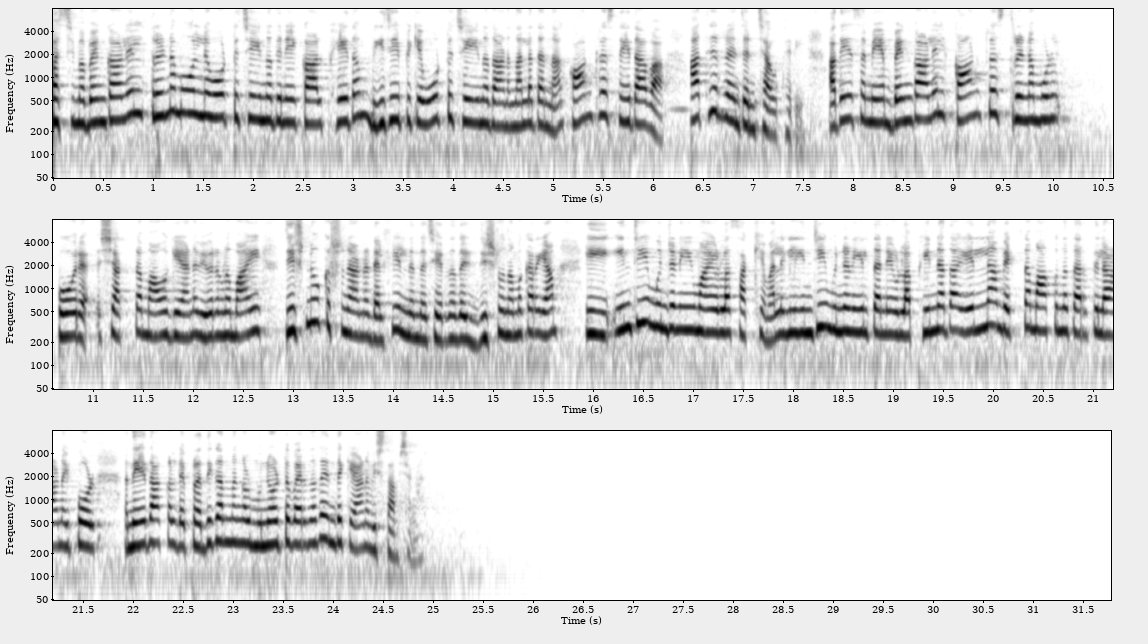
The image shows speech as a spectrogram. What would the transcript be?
പശ്ചിമ ബംഗാളിൽ തൃണമൂലിന് വോട്ട് ചെയ്യുന്നതിനേക്കാൾ ഭേദം ബി ജെ പിക്ക് വോട്ട് ചെയ്യുന്നതാണ് നല്ലതെന്ന് കോൺഗ്രസ് നേതാവ് അധിർ രഞ്ജൻ ചൌധരി. അതേസമയം ബംഗാളിൽ കോൺഗ്രസ് തൃണമൂൽ പോര് ശക്തമാവുകയാണ്. വിവരങ്ങളുമായി ജിഷ്ണു കൃഷ്ണനാണ് ഡൽഹിയിൽ നിന്ന് ചേരുന്നത്. ജിഷ്ണു നമുക്കറിയാം ഈ ഇന്ത്യ മുന്നണിയുമായുള്ള സഖ്യം അല്ലെങ്കിൽ ഇന്ത്യ മുന്നണിയിൽ തന്നെയുള്ള ഭിന്നത എല്ലാം വ്യക്തമാക്കുന്ന തരത്തിലാണ് ഇപ്പോൾ നേതാക്കളുടെ പ്രതികരണങ്ങൾ മുന്നോട്ട് വരുന്നത്. എന്തൊക്കെയാണ് വിശദാംശങ്ങൾ?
